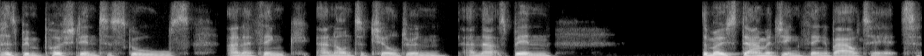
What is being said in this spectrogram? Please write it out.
has been pushed into schools and i think and onto children and that's been the most damaging thing about it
